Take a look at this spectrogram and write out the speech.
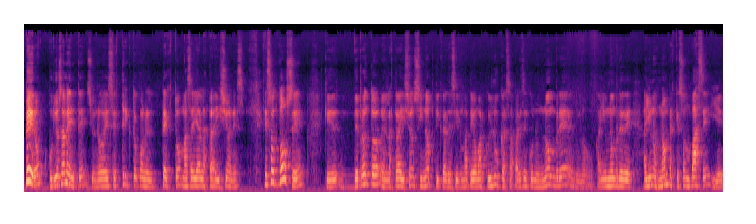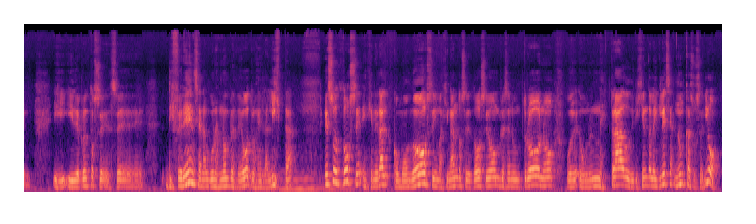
Pero, curiosamente, si uno es estricto con el texto, más allá de las tradiciones, esos doce que de pronto en la tradición sinóptica, es decir, Mateo, Marco y Lucas, aparecen con un nombre, hay, un nombre de, hay unos nombres que son base y, y, de pronto se, se, diferencian algunos nombres de otros en la lista. Esos doce, en general, como doce, imaginándose doce hombres en un trono o en un estrado dirigiendo la iglesia, nunca sucedió.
